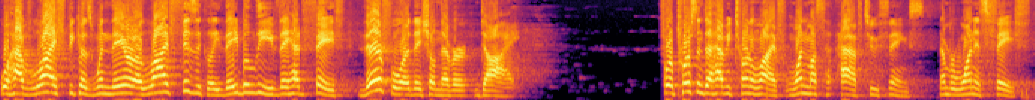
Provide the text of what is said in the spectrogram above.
will have life because when they are alive physically, they believe they had faith. Therefore, they shall never die. For a person to have eternal life, one must have two things. Number one is faith.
